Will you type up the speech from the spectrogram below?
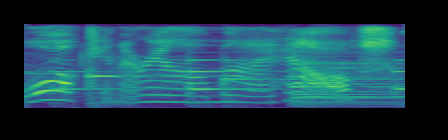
walking around my house.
